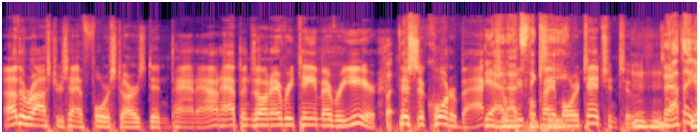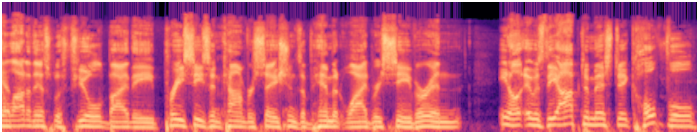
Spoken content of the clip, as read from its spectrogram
Other rosters have four stars that didn't pan out. Happens on every team every year. this is a quarterback, Yeah, so that's people the pay more attention to it. Mm-hmm. See, I think a lot of this was fueled by the preseason conversations of him at wide receiver, and you know, it was the optimistic, hopeful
